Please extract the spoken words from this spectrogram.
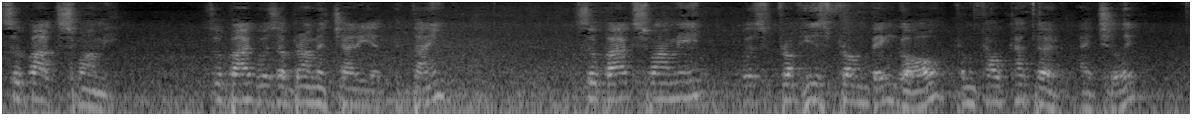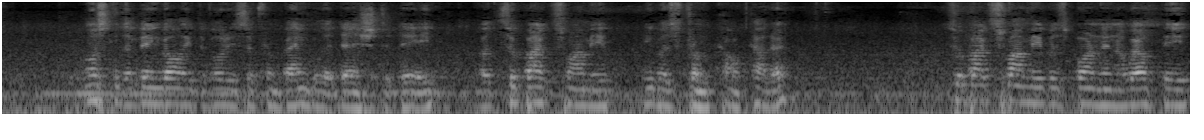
Subhag Swami. Subhag was a brahmachari at the time. Subhag Swami was from, he's from Bengal, from Calcutta actually. Most of the Bengali devotees are from Bangladesh today, but Subhag Swami, he was from Calcutta. Subhag Swami was born in a wealthy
